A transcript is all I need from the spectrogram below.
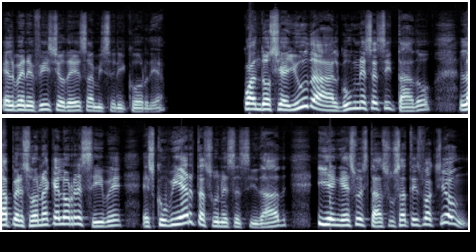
el beneficio de esa misericordia. Cuando se ayuda a algún necesitado, la persona que lo recibe es cubierta su necesidad y en eso está su satisfacción,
